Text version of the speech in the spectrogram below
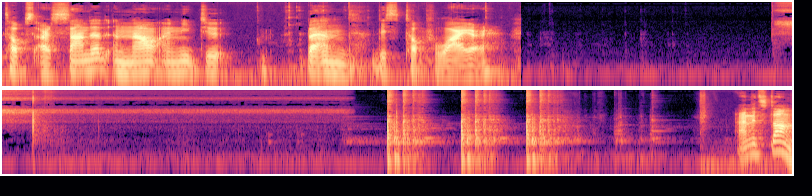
Tops are sanded and now I need to bend this top wire And it's done.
